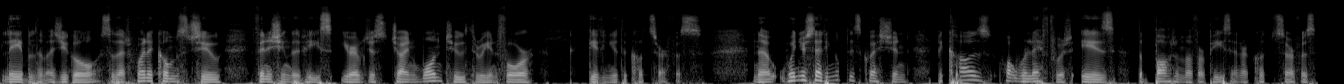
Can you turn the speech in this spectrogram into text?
label them as you go, so that when it comes to finishing the piece, you're able to just join one, two, three, and four, giving you the cut surface. Now, when you're setting up this question, because what we're left with is the bottom of our piece and our cut surface,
